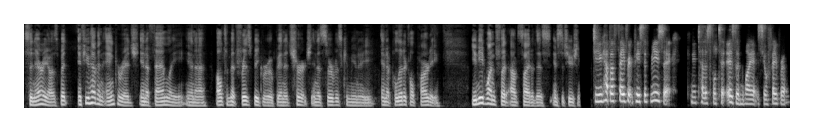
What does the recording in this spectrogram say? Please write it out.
scenarios. But if you have an anchorage in a family, in a ultimate frisbee group, in a church, in a service community, in a political party, you need one foot outside of this institution. Do you have a favorite piece of music? Can you tell us what it is and why it's your favorite?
